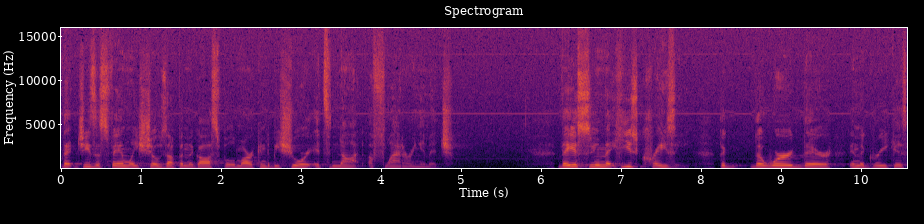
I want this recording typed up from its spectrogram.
that Jesus' family shows up in the Gospel of Mark, and to be sure, it's not a flattering image. They assume that he's crazy, the, the word there in the Greek is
